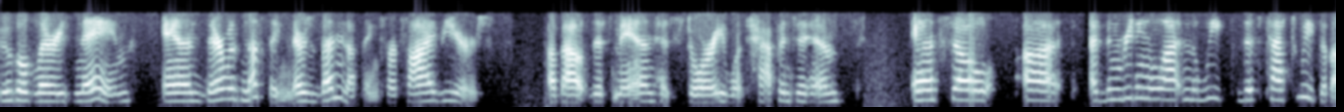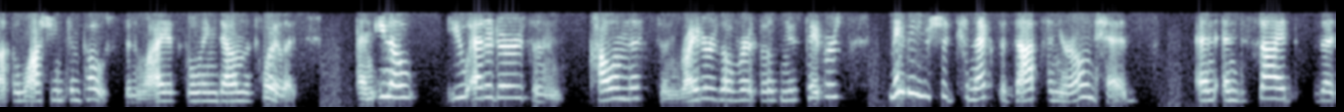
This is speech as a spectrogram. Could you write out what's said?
Googled Larry's name, and there was nothing. There's been nothing for five years about this man, his story, what's happened to him. And so uh, I've been reading a lot in the week, this past week, about the Washington Post and why it's going down the toilet. And, you know, you editors and columnists and writers over at those newspapers, maybe you should connect the dots in your own heads and, and decide that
